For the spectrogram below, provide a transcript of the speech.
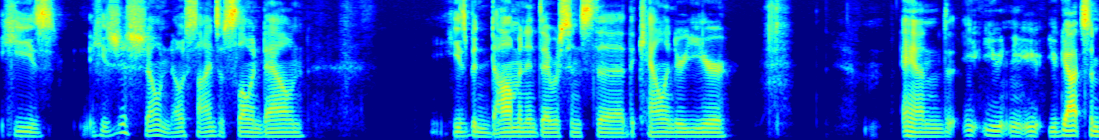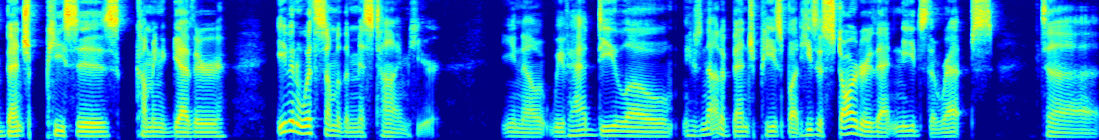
he's he's just shown no signs of slowing down. He's been dominant ever since the the calendar year. And you you you got some bench pieces coming together, even with some of the missed time here. You know, we've had D'Lo, who's not a bench piece, but he's a starter that needs the reps to,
